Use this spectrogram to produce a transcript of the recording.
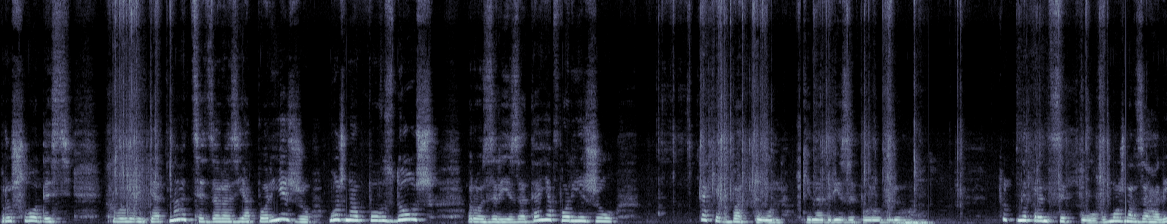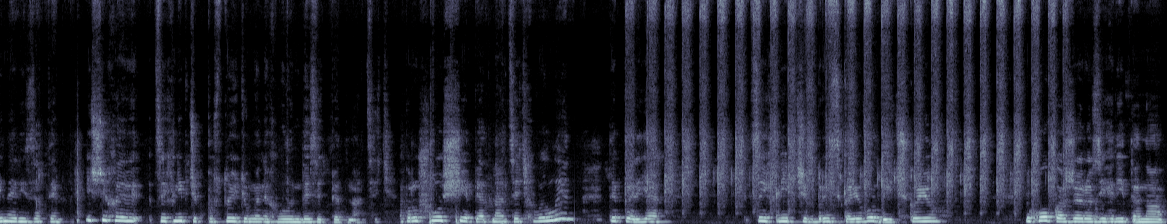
Пройшло десь хвилин 15. Зараз я поріжу. Можна повздовж розрізати, а я поріжу так, як батон. Такі надрізи пороблю. Тут не принципово, можна взагалі не різати. І ще хай цей хлібчик постоїть у мене хвилин 10-15. Пройшло ще 15 хвилин. Тепер я цей хлібчик бризкаю водичкою. Духовка вже розігріта на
